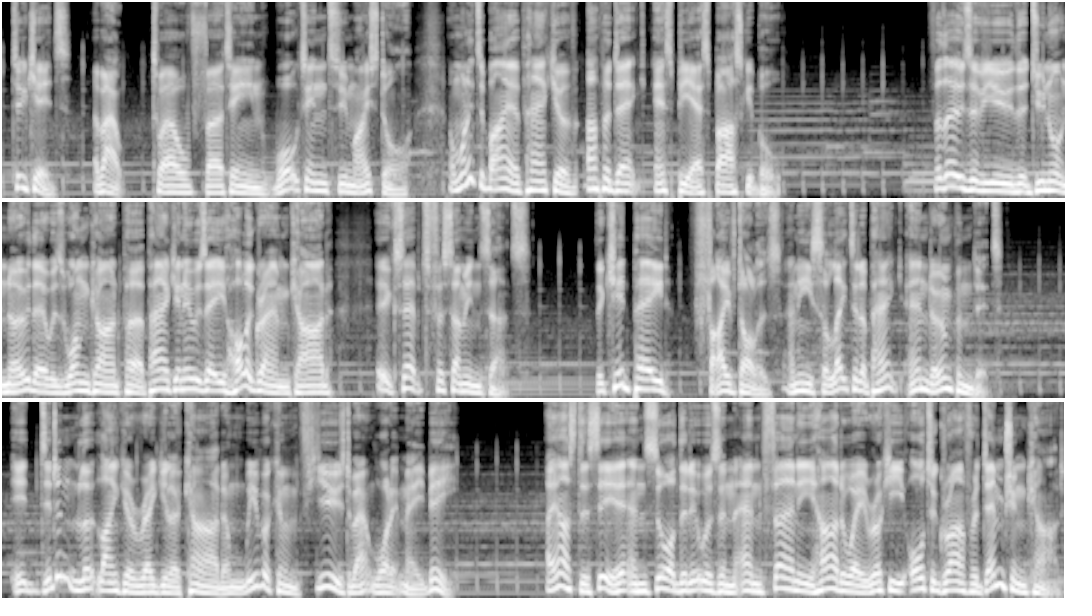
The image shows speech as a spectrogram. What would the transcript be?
Two kids, about 12, 13, walked into my store and wanted to buy a pack of Upper Deck SPS basketball. For those of you that do not know, there was one card per pack and it was a hologram card, except for some inserts. The kid paid $5 and he selected a pack and opened it. It didn't look like a regular card and we were confused about what it may be. I asked to see it and saw that it was an Anthony Hardaway rookie autograph redemption card.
